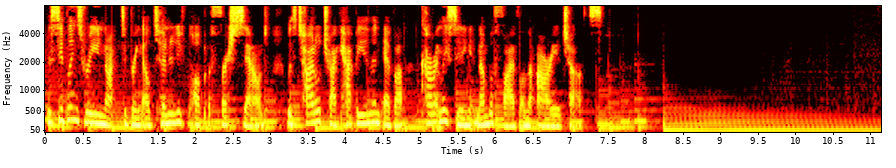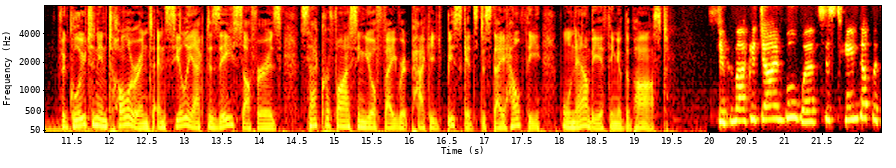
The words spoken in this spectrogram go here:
The siblings reunite to bring alternative pop a fresh sound, with title track Happier Than Ever currently sitting at number 5 on the ARIA charts. For gluten intolerant and celiac disease sufferers, sacrificing your favourite packaged biscuits to stay healthy will now be a thing of the past. Supermarket giant Woolworths has teamed up with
